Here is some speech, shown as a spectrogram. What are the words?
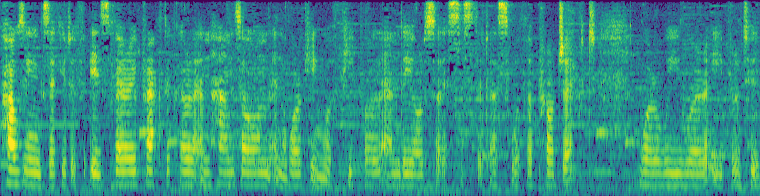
Housing Executive is very practical and hands-on in working with people and they also assisted us with a project where we were able to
